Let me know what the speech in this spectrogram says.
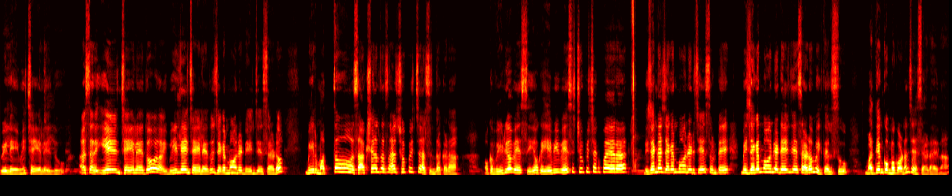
వీళ్ళు ఏమీ చేయలేదు. సరే ఏం చేయలేదో వీళ్ళు చేయలేదు జగన్మోహన్ రెడ్డి ఏం చేశాడో మీరు మొత్తం సాక్ష్యాలతో సహా చూపించాల్సింది అక్కడ. ఒక వీడియో వేసి ఒక ఏవీ వేసి చూపించకపోయారా? నిజంగా జగన్మోహన్ రెడ్డి చేస్తుంటే మీ జగన్మోహన్ రెడ్డి ఏం చేశాడో మీకు తెలుసు. మద్యం కుంభకోణం చేశాడు ఆయన.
